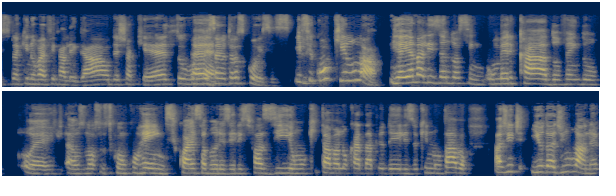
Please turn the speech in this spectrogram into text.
isso daqui não vai ficar legal, deixa quieto, vou é. pensar em outras coisas. E ficou aquilo lá. E aí, analisando assim, o mercado, vendo é, os nossos concorrentes, quais sabores eles faziam, o que estava no cardápio deles, o que não estava, a gente. E o dadinho lá, né?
